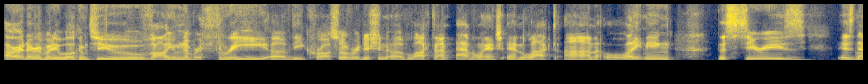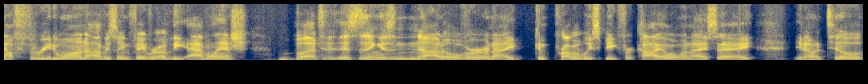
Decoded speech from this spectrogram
All right, everybody, welcome to volume number three of the crossover edition of Locked On Avalanche and Locked On Lightning. The series is now three to one, obviously in favor of the Avalanche, but this thing is not over. And I can probably speak for Kyle when I say, you know, until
